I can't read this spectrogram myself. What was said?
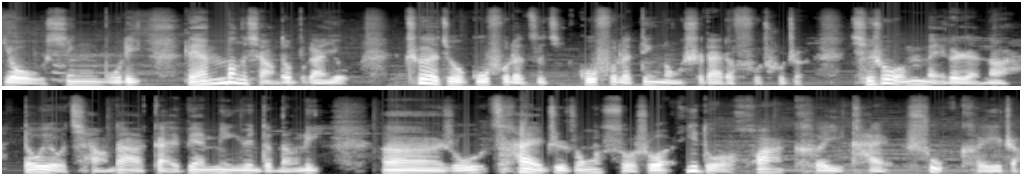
有心无力，连梦想都不敢有，这就辜负了自己，辜负了丁龙时代的付出者。其实我们每个人呢。都有强大改变命运的能力，嗯，如蔡志忠所说：“一朵花可以开，树可以长，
